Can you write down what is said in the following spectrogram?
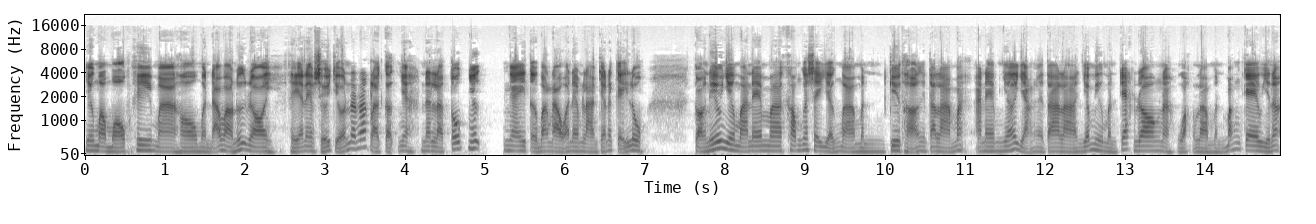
Nhưng mà một khi mà hồ mình đã vào nước rồi thì anh em sửa chữa nó rất là cực nha nên là tốt nhất ngay từ ban đầu anh em làm cho nó kỹ luôn còn nếu như mà anh em à, không có xây dựng mà mình kêu thợ người ta làm á anh em nhớ dặn người ta là giống như mình trát ron nè hoặc là mình bắn keo gì đó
